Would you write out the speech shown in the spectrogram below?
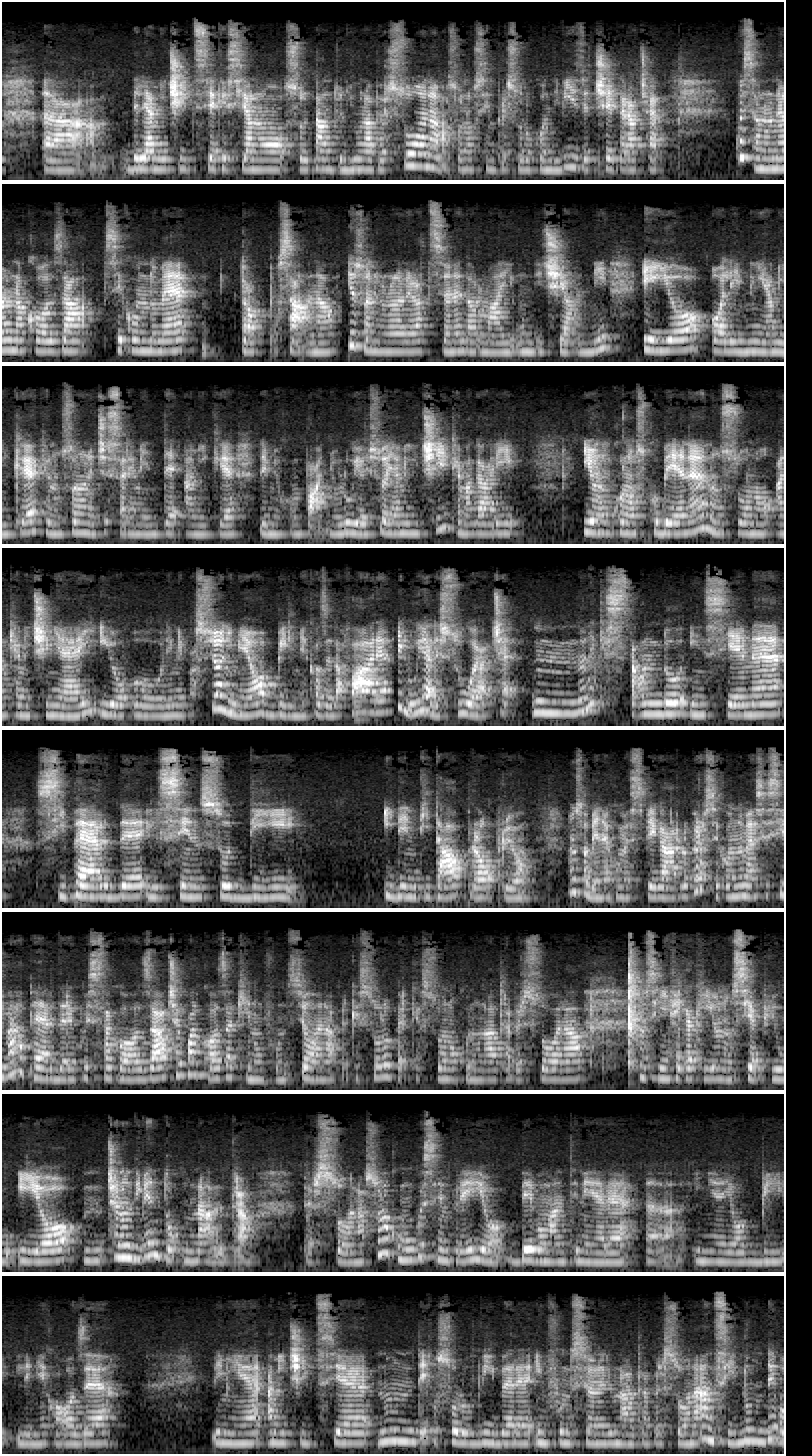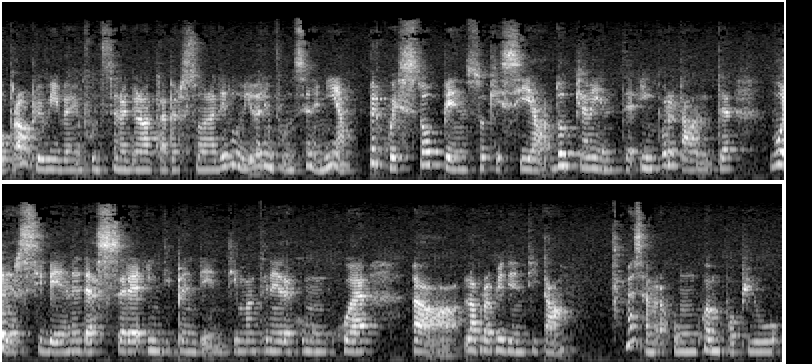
delle amicizie che siano soltanto di una persona ma sono sempre solo condivise eccetera, cioè questa non è una cosa secondo me troppo sana. Io sono in una relazione da ormai 11 anni e io ho le mie amiche che non sono necessariamente amiche del mio compagno. Lui ha i suoi amici che magari io non conosco bene, non sono anche amici miei, io ho le mie passioni, i miei hobby, le mie cose da fare e lui ha le sue, cioè mm, non è che stando insieme si perde il senso di identità proprio. Non so bene come spiegarlo, però secondo me se si va a perdere questa cosa c'è qualcosa che non funziona, perché solo perché sono con un'altra persona non significa che io non sia più io, mm, cioè non divento un'altra persona, sono comunque sempre io, devo mantenere eh, i miei hobby, le mie cose, le mie amicizie, non devo solo vivere in funzione di un'altra persona, anzi non devo proprio vivere in funzione di un'altra persona, devo vivere in funzione mia. Per questo penso che sia doppiamente importante volersi bene ed essere indipendenti, mantenere comunque uh, la propria identità. A me sembra comunque un po' più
